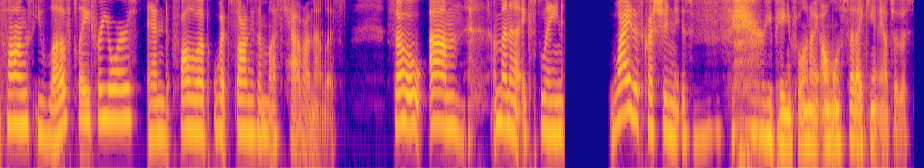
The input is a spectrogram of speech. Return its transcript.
songs you love played for yours? And follow up what song is a must have on that list? So um, I'm going to explain why this question is very painful. And I almost said I can't answer this.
